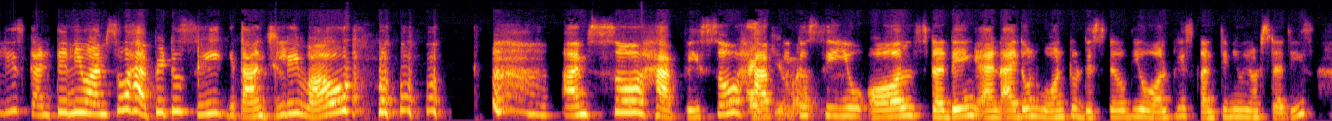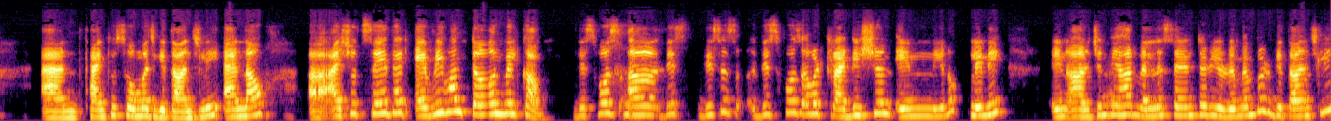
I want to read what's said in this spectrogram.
Please continue. I'm so happy to see Gitanjali. Wow. I'm so happy, so Thank happy you, to see you all studying, and I don't want to disturb you all. Please continue your studies. And thank you so much, Gitanjali. And now uh, I should say that everyone turn will come. This was uh, this this is this was our tradition in you know clinic in Arjun Vihar Wellness Center. You remember Gitanjali?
